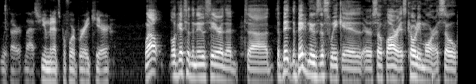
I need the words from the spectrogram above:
with our last few minutes before break here? Well, we'll get to the news here. That uh, the big the big news this week is, or so far, is Cody Morris. So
